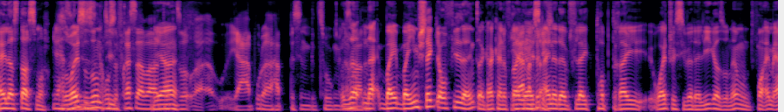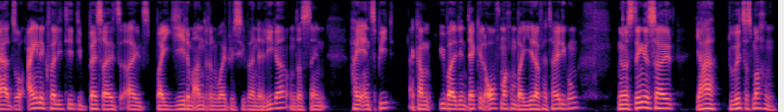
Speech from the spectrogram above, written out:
Ey, lass das machen. Ja, so, weißt du, so ein große Typ. Fresse, aber Ja. dann so, äh, ja, Bruder, hab ein bisschen gezogen. Also, na, bei, bei ihm steckt ja auch viel dahinter, gar keine Frage. Ja, er ist einer der vielleicht Top 3 Wide Receiver der Liga, so, ne? Und vor allem, er hat so eine Qualität, die besser ist als bei jedem anderen Wide Receiver in der Liga. Und das ist sein High-End-Speed. Er kann überall den Deckel aufmachen bei jeder Verteidigung. Nur das Ding ist halt, ja, du willst das machen.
